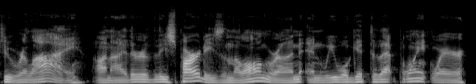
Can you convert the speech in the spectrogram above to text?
to rely on either of these parties in the long run. And we will get to that point where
